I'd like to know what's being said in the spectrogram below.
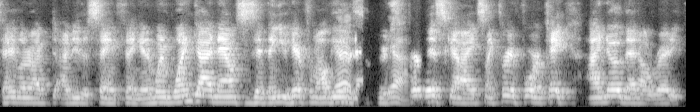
Taylor, I, I do the same thing. And when one guy announces it, then you hear from all the Yes, other announcers. yeah. For this guy, it's like three or four. Okay, I know that already.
